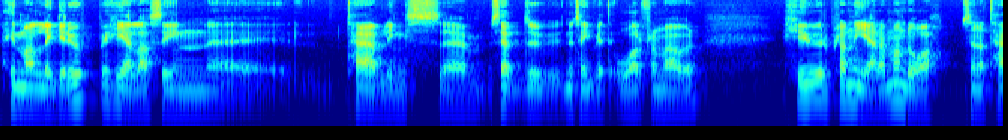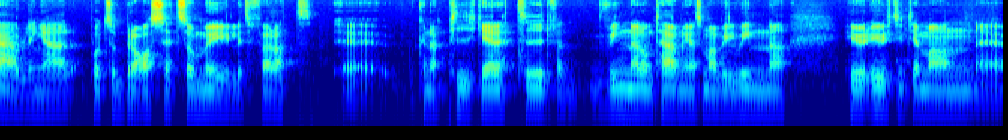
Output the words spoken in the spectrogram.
hur man lägger upp hela sin uh, tävlings... Uh, säg att du, nu tänker vi ett år framöver. Hur planerar man då sina tävlingar på ett så bra sätt som möjligt för att eh, kunna pika i rätt tid för att vinna de tävlingar som man vill vinna. Hur utnyttjar man eh,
